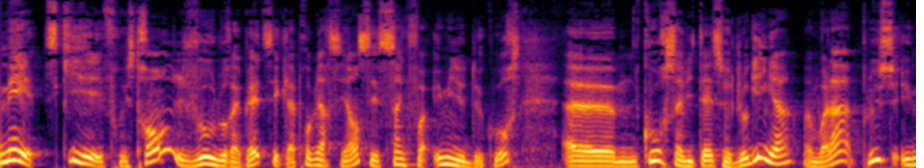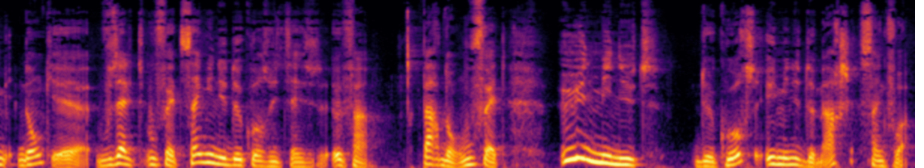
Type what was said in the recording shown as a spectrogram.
Mais ce qui est frustrant, je vous le répète, c'est que la première séance c'est 5 fois 1 minute de course, euh, course à vitesse jogging, hein, voilà, plus donc euh, vous, allez, vous faites 5 minutes de course vitesse, euh, enfin, pardon, vous faites une minute de course, une minute de marche, 5 fois.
